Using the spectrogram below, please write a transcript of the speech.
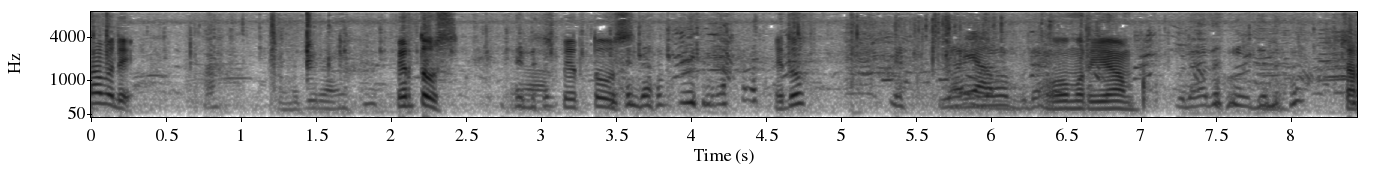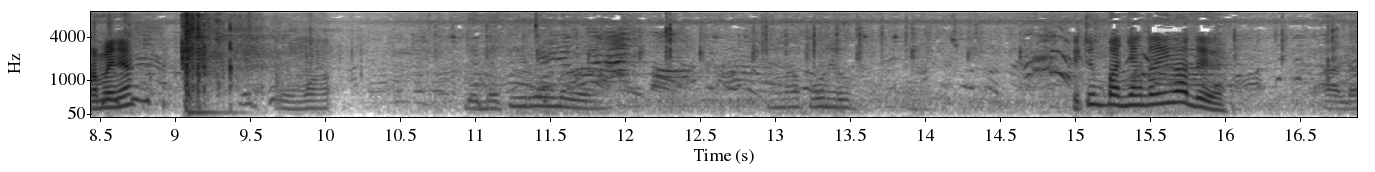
Itu apa, Dek? Spiritus. Spiritus. Itu? Meriam. Oh, meriam. Cara mainnya? Ma- 50. itu yang panjang tadi ada ya? Ada.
